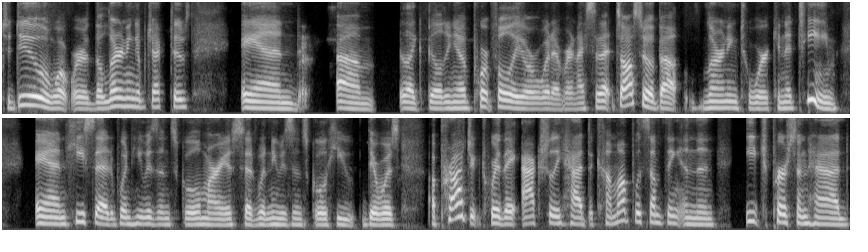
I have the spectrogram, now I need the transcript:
to do and what were the learning objectives and um like building a portfolio or whatever and I said it's also about learning to work in a team and he said when he was in school mario said when he was in school he there was a project where they actually had to come up with something and then each person had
